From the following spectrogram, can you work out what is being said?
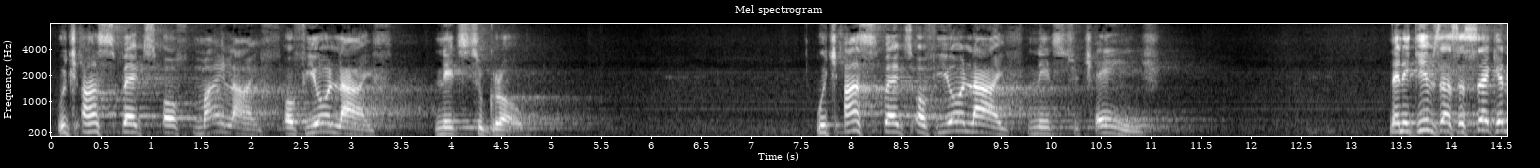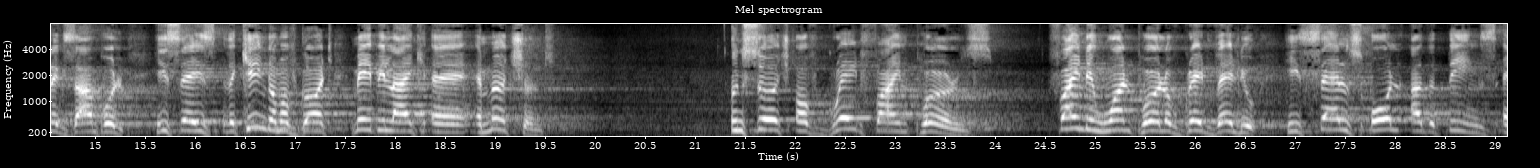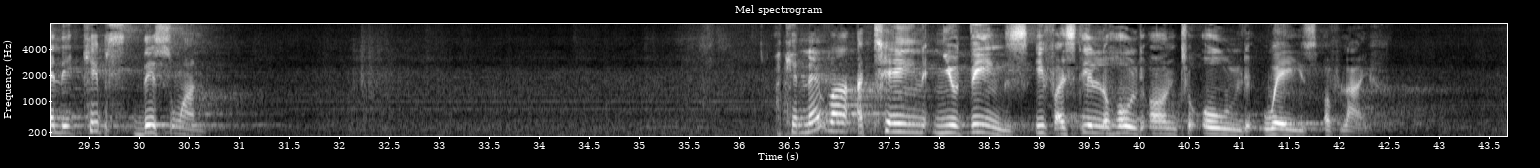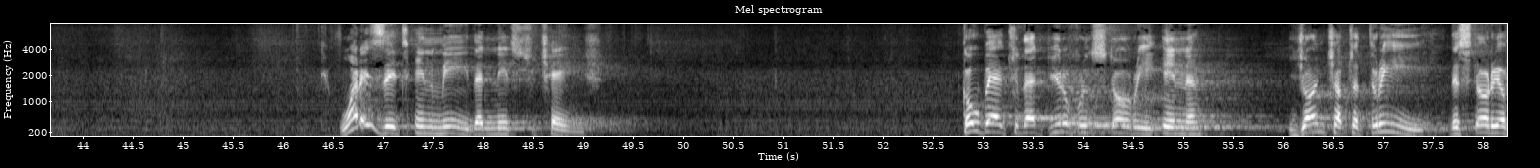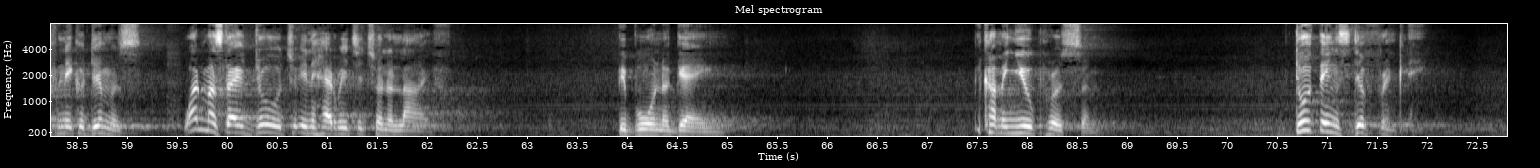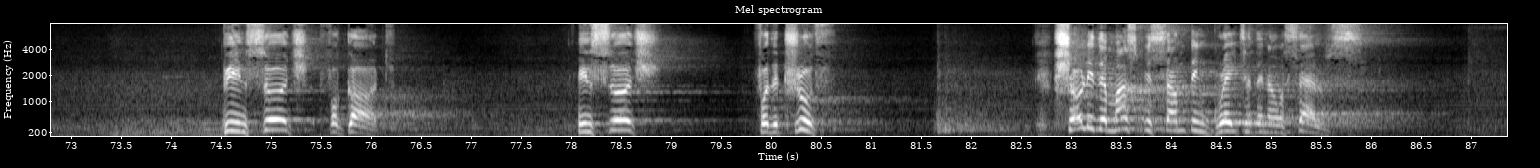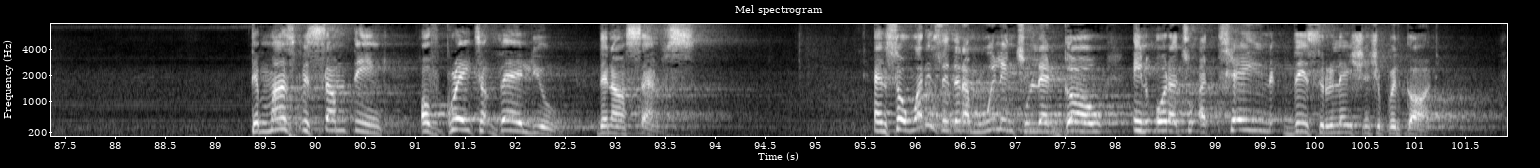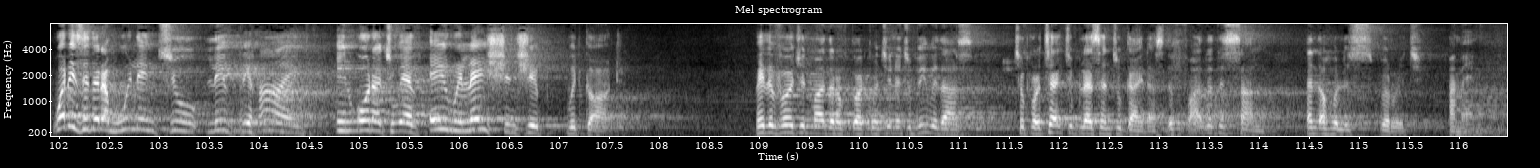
Which aspects of my life, of your life, needs to grow? Which aspects of your life needs to change? Then he gives us a second example. He says, The kingdom of God may be like a, a merchant in search of great fine pearls. Finding one pearl of great value, he sells all other things and he keeps this one. I can never attain new things if I still hold on to old ways of life. What is it in me that needs to change? Go back to that beautiful story in John chapter 3, the story of Nicodemus. What must I do to inherit eternal life? Be born again. Become a new person. Do things differently. Be in search for God. In search for the truth Surely there must be something greater than ourselves. There must be something of greater value than ourselves. And so, what is it that I'm willing to let go in order to attain this relationship with God? What is it that I'm willing to leave behind in order to have a relationship with God. May the Virgin Mother of God continue to be with us, to protect, to bless, and to guide us. The Father, the Son, and the Holy Spirit. Amen.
